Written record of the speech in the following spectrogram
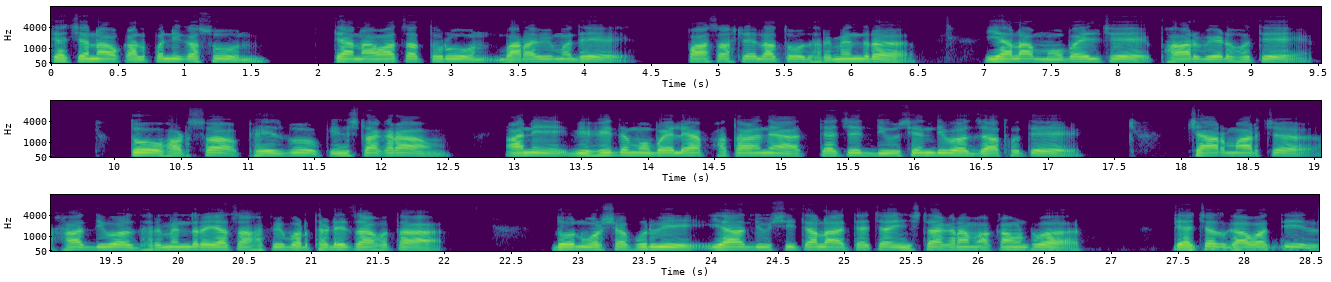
त्याचे नाव काल्पनिक असून त्या नावाचा तरुण बारावीमध्ये पास असलेला तो धर्मेंद्र याला मोबाईलचे फार वेळ होते. तो व्हॉट्सअप फेसबुक इंस्टाग्राम आणि विविध मोबाईल ॲप हाताळण्यात त्याचे दिवसेंदिवस जात होते. चार मार्च हा दिवस धर्मेंद्र याचा हॅपी बर्थडेचा होता. दोन वर्षापूर्वी या दिवशी त्याला त्याच्या इंस्टाग्राम अकाउंटवर त्याच्याच गावातील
